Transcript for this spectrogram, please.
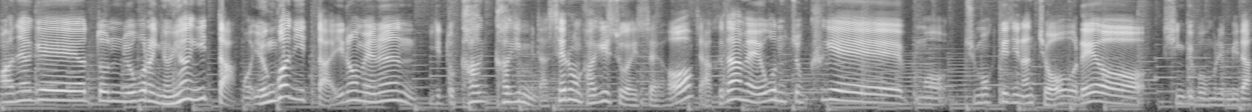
만약에 어떤 요거랑 영향이 있다 뭐 연관이 있다 이러면은 이게 또 각, 각입니다. 새로운 각일 수가 있어요. 자그 다음에 요거는 좀 크게 뭐 주목되진 않죠. rare 신규 보물입니다.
